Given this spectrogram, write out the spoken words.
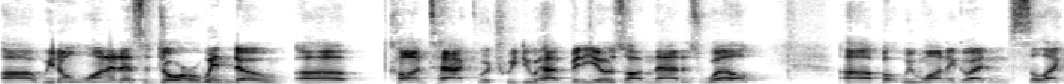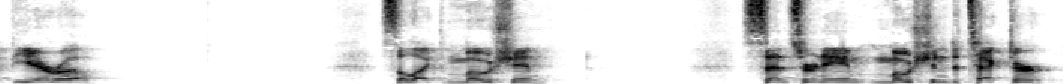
uh, we don't want it as a door or window uh, contact, which we do have videos on that as well. Uh, but we want to go ahead and select the arrow. Select motion. Sensor name, motion detector.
